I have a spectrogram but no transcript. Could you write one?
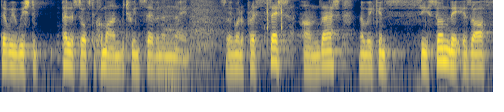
that we wish the pellet stove to come on between 7 and 9. So I'm going to press set on that. Now we can see Sunday is off.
